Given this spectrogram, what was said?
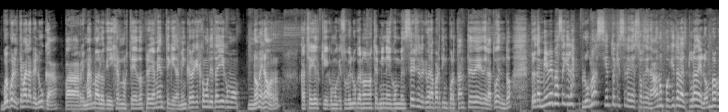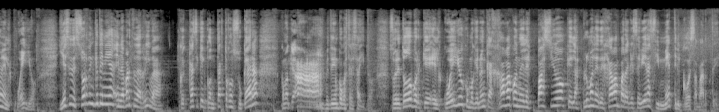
Voy por el tema de la peluca, para arrimarme a lo que dijeron ustedes dos previamente, que también creo que es como un detalle como no menor. ¿Cachai? El que como que su peluca no nos termine de convencer, siento que es una parte importante de- del atuendo. Pero también me pasa que las plumas siento que se le desordenaban un poquito a la altura del hombro con el cuello. Y ese desorden que tenía en la parte de arriba, casi que en contacto con su cara, como que ¡ah! me tenía un poco estresadito. Sobre todo porque el cuello como que no encajaba con el espacio que las plumas le dejaban para que se viera simétrico esa parte.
